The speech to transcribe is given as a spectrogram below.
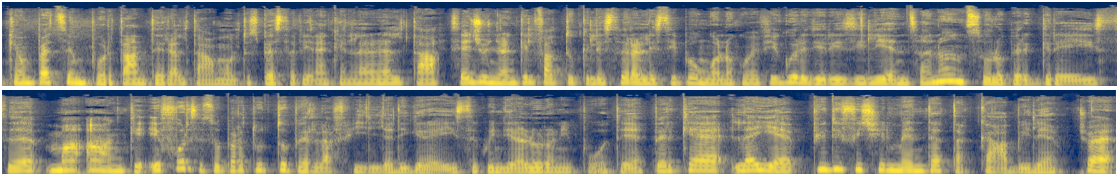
che è un pezzo importante in realtà, molto spesso avviene anche nella realtà, si aggiunge anche il fatto fatto che le sorelle si pongono come figure di resilienza non solo per Grace, ma anche e forse soprattutto per la figlia di Grace, quindi la loro nipote, perché lei è più difficilmente attaccabile. Cioè,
